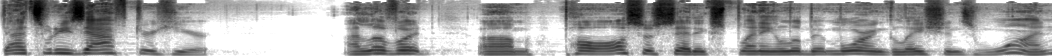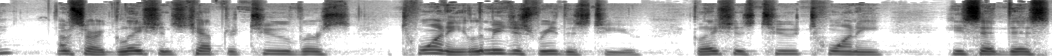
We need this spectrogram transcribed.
That's what He's after here. I love what um, Paul also said, explaining a little bit more in Galatians 1. I'm sorry, Galatians chapter 2, verse 20. Let me just read this to you. Galatians 2 20. He said this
